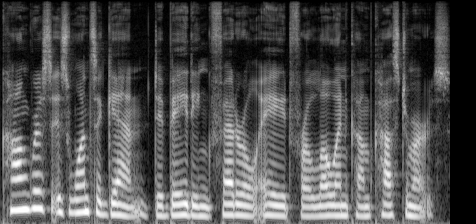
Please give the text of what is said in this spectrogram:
Congress is once again debating federal aid for low income customers.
